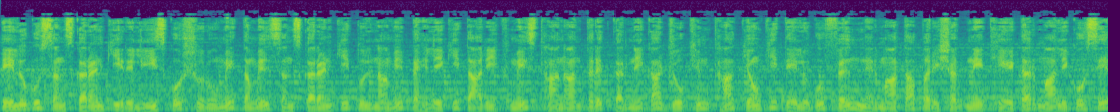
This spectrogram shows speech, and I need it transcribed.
तेलुगु संस्करण की रिलीज़ को शुरू में तमिल संस्करण की तुलना में पहले की तारीख में स्थानांतरित करने का जोखिम था क्योंकि तेलुगु फ़िल्म निर्माता परिषद ने थिएटर मालिकों से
